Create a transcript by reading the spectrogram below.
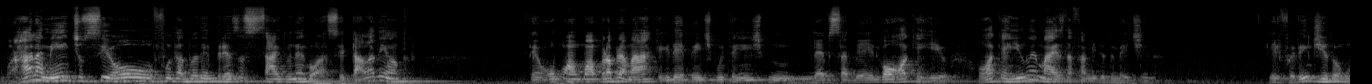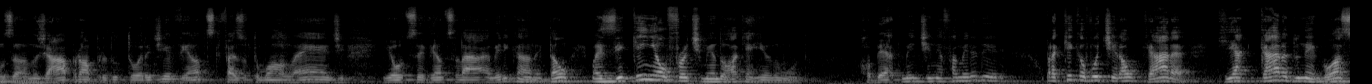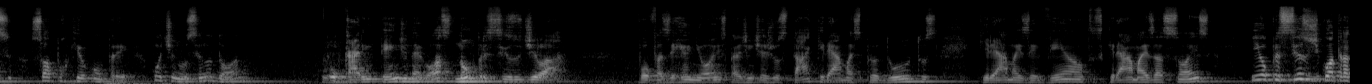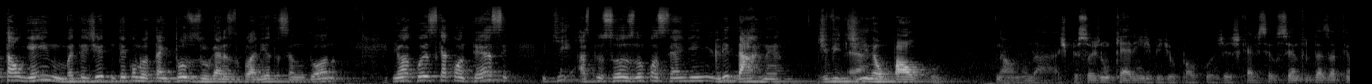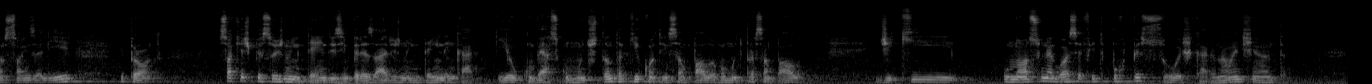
raramente o CEO ou fundador da empresa sai do negócio, ele está lá dentro. Tem uma própria marca que, de repente, muita gente deve saber, igual o Rock in Rio. O Rock in Rio não é mais da família do Medina. Ele foi vendido há alguns anos já para uma produtora de eventos que faz o Tomorrowland e outros eventos lá americanos. Então, mas e quem é o frontman do Rock in Rio no mundo? Roberto Medina e a família dele. Para que, que eu vou tirar o cara que é a cara do negócio só porque eu comprei? Continuo sendo dono, o cara entende o negócio, não preciso de ir lá. Vou fazer reuniões para a gente ajustar, criar mais produtos, criar mais eventos, criar mais ações. E eu preciso de contratar alguém, não vai ter jeito, não tem como eu estar em todos os lugares do planeta sendo dono. E uma coisa que acontece é que as pessoas não conseguem lidar, né? Dividir é. né, o palco. Não, não dá. As pessoas não querem dividir o palco hoje. Eles querem ser o centro das atenções ali e pronto. Só que as pessoas não entendem, os empresários não entendem, cara. E eu converso com muitos, tanto aqui quanto em São Paulo, eu vou muito para São Paulo, de que o nosso negócio é feito por pessoas, cara, não adianta.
